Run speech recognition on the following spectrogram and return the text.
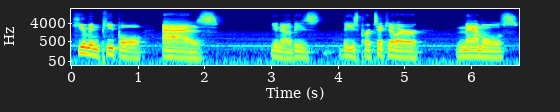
human people as you know these these particular mammals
